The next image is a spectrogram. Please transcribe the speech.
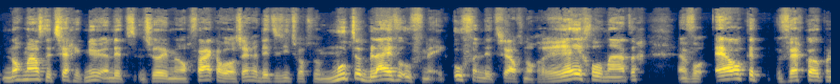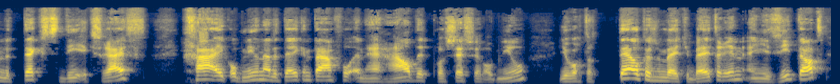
nogmaals, dit zeg ik nu en dit zul je me nog vaker horen zeggen. Dit is iets wat we moeten blijven oefenen. Ik oefen dit zelf nog regelmatig. En voor elke verkopende tekst die ik schrijf, ga ik opnieuw naar de tekentafel en herhaal dit proces weer opnieuw. Je wordt er telkens een beetje beter in en je ziet dat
